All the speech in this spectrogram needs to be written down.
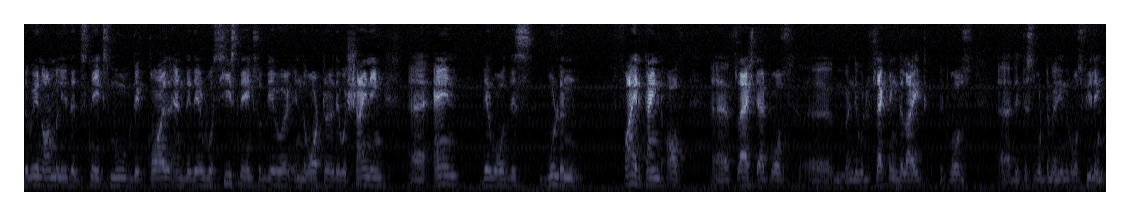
the way normally the snakes move, they coil, and they, there were sea snakes, so they were in the water, they were shining, uh, and there was this golden fire kind of uh, flash that was uh, when they were reflecting the light it was uh, this is what the mariner was feeling.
